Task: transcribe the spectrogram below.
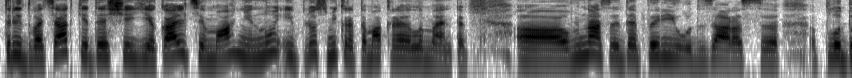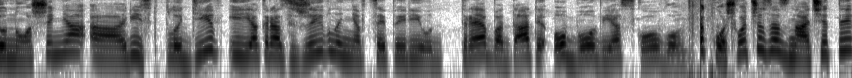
3 двадцятки, де ще є кальцій, магній, ну і плюс мікро та макроелементи. В нас йде період зараз е, плодоношення, ріст плодів, і якраз живлення в цей період треба дати обов'язково. Також хочу зазначити,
